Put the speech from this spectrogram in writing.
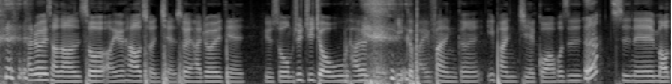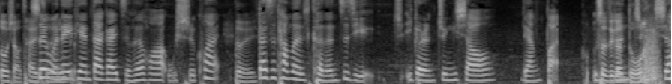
他就会常常说啊，因为他要存钱，所以他就会点，比如说我们去居酒屋，他就点一个白饭跟一盘节瓜，或是吃那些毛豆小菜。所以我那一天大概只会花五十块，对，但是他们可能自己一个人均销两百，甚至更多。人均消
